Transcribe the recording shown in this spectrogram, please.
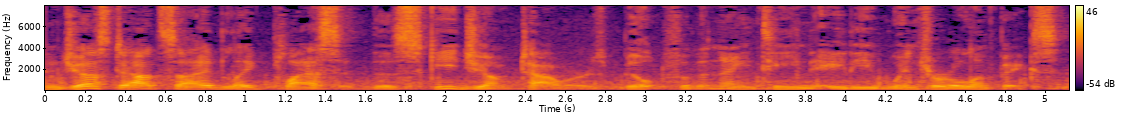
And just outside Lake Placid, the ski jump towers built for the 1980 Winter Olympics.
